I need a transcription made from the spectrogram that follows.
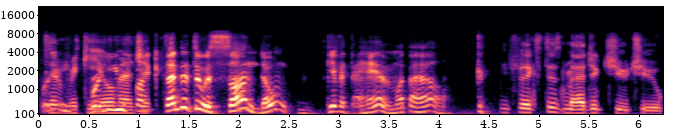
Where the do you- Ricky O you magic. Send it to his son. Don't give it to him. What the hell? He fixed his magic choo choo.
